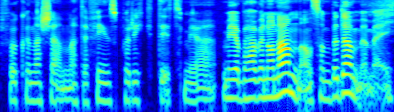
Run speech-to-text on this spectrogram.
för att kunna känna att jag finns på riktigt. Men jag, men jag behöver någon annan som bedömer mig.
